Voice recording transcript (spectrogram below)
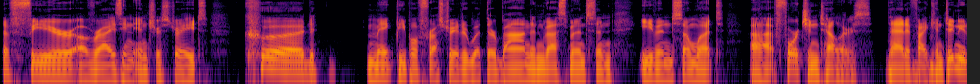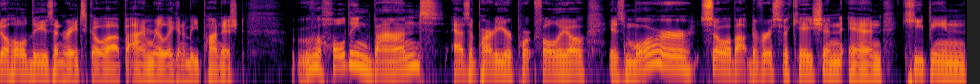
the fear of rising interest rates could make people frustrated with their bond investments and even somewhat uh, fortune tellers that if I mm-hmm. continue to hold these and rates go up, I'm really going to be punished. Holding bonds as a part of your portfolio is more so about diversification and keeping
